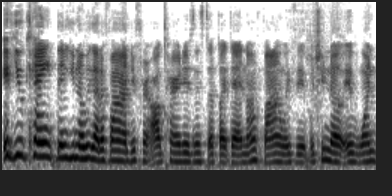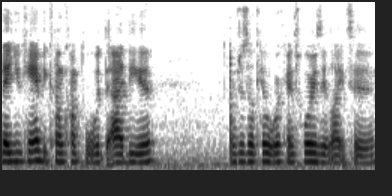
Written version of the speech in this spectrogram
If you can't, then you know we gotta find different alternatives and stuff like that, and I'm fine with it. But you know, if one day you can become comfortable with the idea, I'm just okay with working towards it, like to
